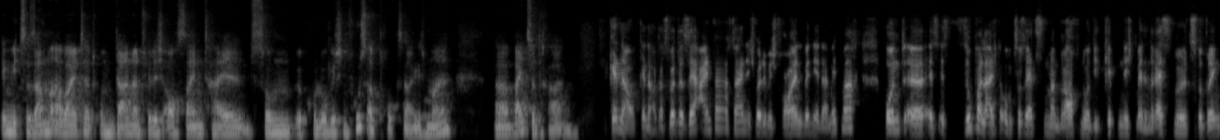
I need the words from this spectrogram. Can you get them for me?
irgendwie zusammenarbeitet, um da natürlich auch seinen Teil zum ökologischen Fußabdruck, sage ich mal, äh, beizutragen. Genau, genau. Das würde sehr einfach sein. Ich würde mich freuen, wenn ihr da mitmacht. Und äh, es ist super leicht umzusetzen. Man braucht nur die Kippen nicht mehr in den Restmüll zu bringen,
